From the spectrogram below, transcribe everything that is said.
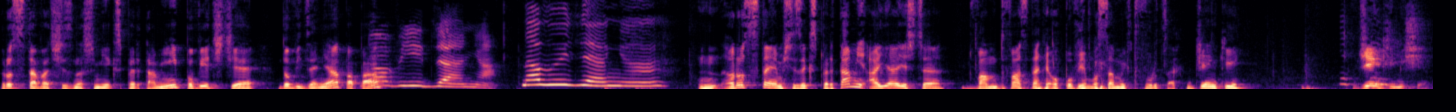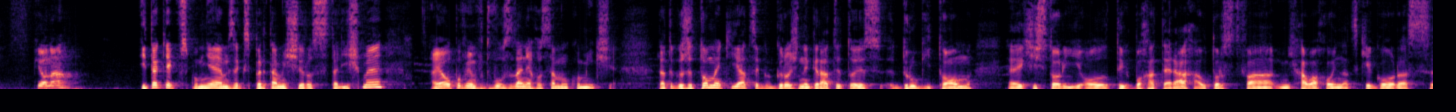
rozstawać się z naszymi ekspertami. Powiedzcie do widzenia, papa. Do widzenia. Do widzenia. Rozstajemy się z ekspertami, a ja jeszcze wam dwa zdania opowiem o samych twórcach. Dzięki. Dzięki mi się. Piona? I tak jak wspomniałem, z ekspertami się rozstaliśmy, a ja opowiem w dwóch zdaniach o samym komiksie. Dlatego, że Tomek i Jacek Groźne Graty to jest drugi tom e, historii o tych bohaterach autorstwa Michała Chojnackiego oraz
